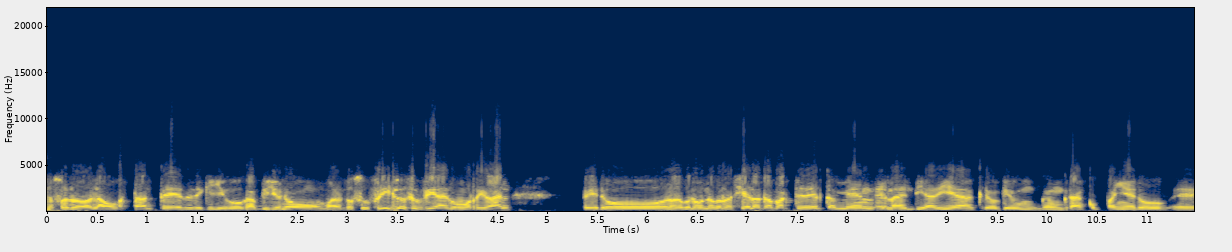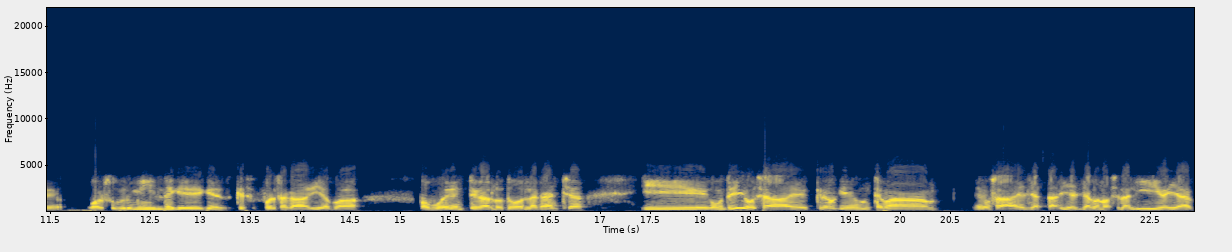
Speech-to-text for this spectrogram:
nosotros hablamos bastante desde que llegó Capri, yo no, bueno, lo sufrí, lo sufría como rival, pero no, no, conocía la otra parte de él también, la del día a día, creo que un, un gran compañero, eh, por súper humilde que, que, se esfuerza cada día para poder entregarlo todo en la cancha. Y como te digo, o sea, eh, creo que es un tema, eh, o sea, él ya está, él ya conoce la liga, ya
